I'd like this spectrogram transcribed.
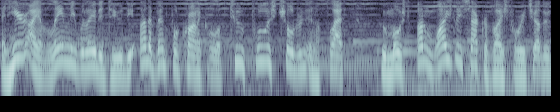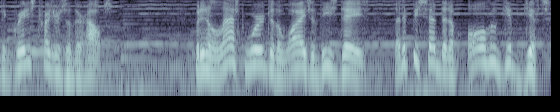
And here I have lamely related to you the uneventful chronicle of two foolish children in a flat who most unwisely sacrificed for each other the greatest treasures of their house. But in a last word to the wise of these days, let it be said that of all who give gifts,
